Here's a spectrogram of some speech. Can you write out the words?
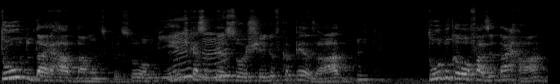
Tudo dá errado na mão dessa pessoa. O ambiente uhum. que essa uhum. pessoa chega fica pesado. Tudo que eu vou fazer dá errado.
